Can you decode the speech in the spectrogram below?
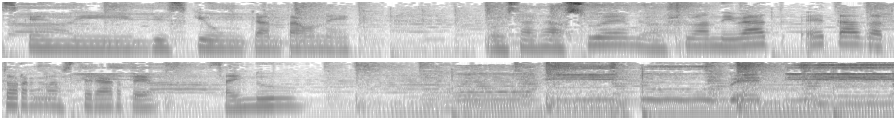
eskaini dizkigun kanta honek. Gozazazue, musu handi bat, eta datorren astera arte, zaindu. mugitu beti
